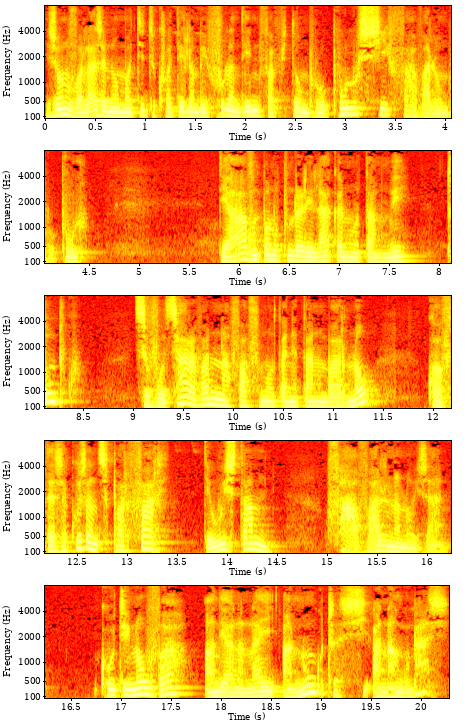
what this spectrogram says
Izao no voalazany ao Matia toko fahatelo ambin'ny folo andininy fahafito amby roapolo sy fahavalo amby roapolo, Dia avy ny mpanompon'iralehilahy ka nanao taminy hoe, Tompoko, Tsy voatsara va ny nafafinao tany an-tanimbarinao? Koa avy taiza kosa ny tsiparifary? Dia hoy izy taminy, Fahavalo no nanao izany. Koa tianao va handehananay hanongotra sy hanangona azy?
